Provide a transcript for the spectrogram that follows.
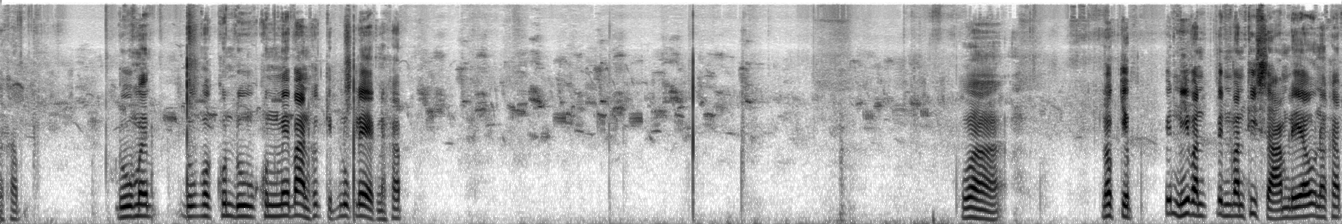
นะครับ ดูไม่ดูมาคุณดูคุณแม่บ้านเขาเก็บลูกแรกนะครับ ว่าเราเก็บเป็นนี้วันเป็นวันที่สามแล้วนะครับ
